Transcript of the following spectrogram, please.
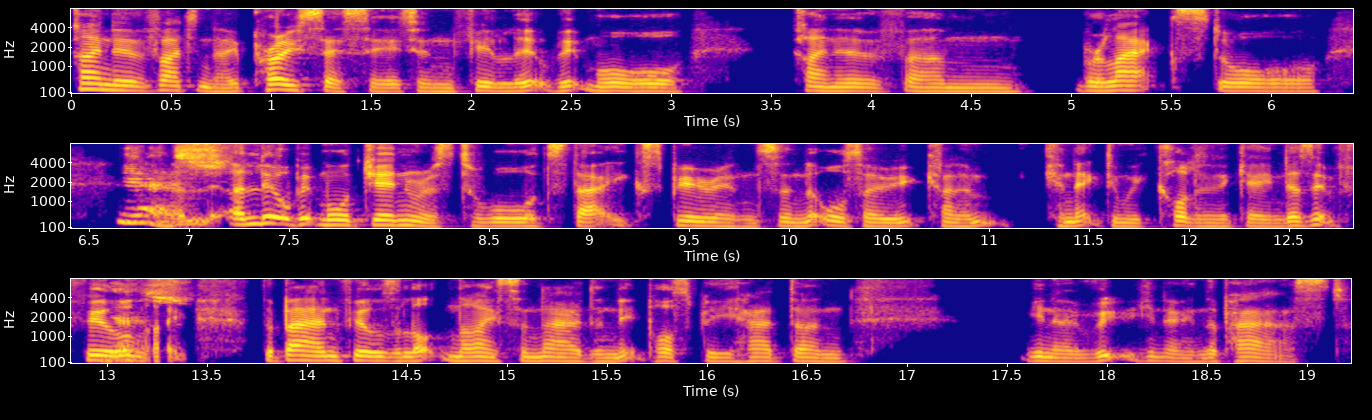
kind of I don't know process it and feel a little bit more kind of um, relaxed or yes. a, a, little bit more generous towards that experience and also kind of connecting with Colin again. Does it feel yes. like the band feels a lot nicer now than it possibly had done? you know, re, you know, in the past?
